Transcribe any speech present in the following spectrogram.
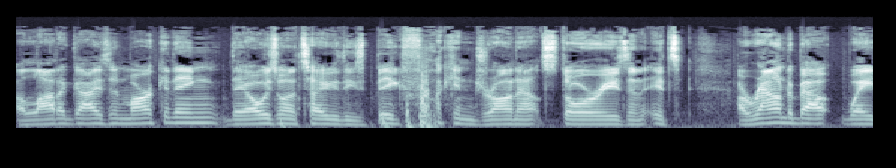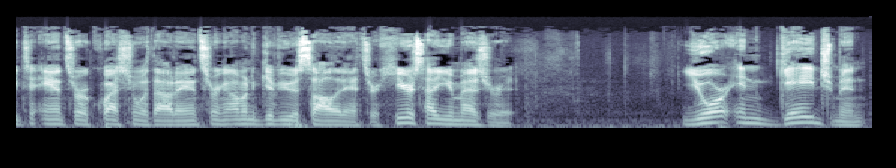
A lot of guys in marketing, they always want to tell you these big fucking drawn out stories, and it's a roundabout way to answer a question without answering. I'm going to give you a solid answer. Here's how you measure it your engagement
